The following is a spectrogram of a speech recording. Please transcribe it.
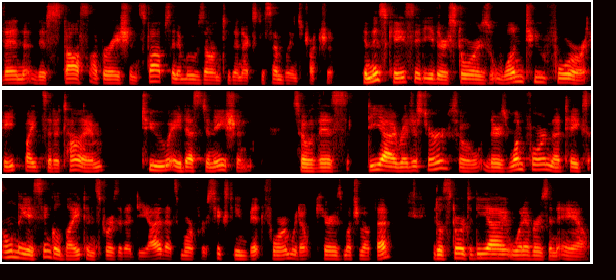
then this stos operation stops and it moves on to the next assembly instruction. In this case, it either stores 1, 2, 4, or 8 bytes at a time, to a destination. So this DI register, so there's one form that takes only a single byte and stores it at DI. That's more for 16-bit form. We don't care as much about that. It'll store to DI whatever is in AL.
